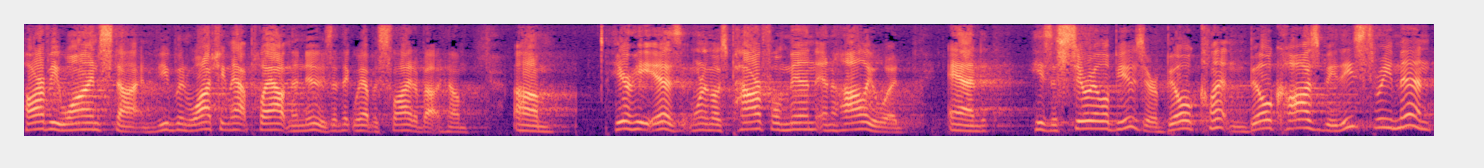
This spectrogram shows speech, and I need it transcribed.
Harvey Weinstein. If you've been watching that play out in the news, I think we have a slide about him. Um, here he is, one of the most powerful men in Hollywood. And he's a serial abuser. Bill Clinton, Bill Cosby, these three men,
